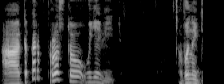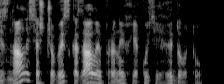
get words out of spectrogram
А тепер просто уявіть. Вони дізналися, що ви сказали про них якусь гидоту.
